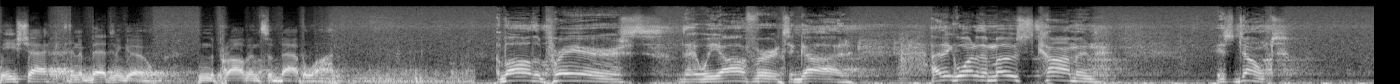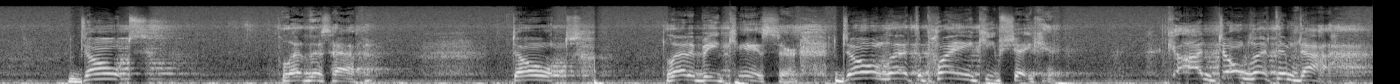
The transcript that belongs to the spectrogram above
Meshach, and Abednego in the province of Babylon. Of all the prayers that we offer to God, I think one of the most common is don't. Don't let this happen. Don't let it be cancer. Don't let the plane keep shaking. God, don't let them die.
